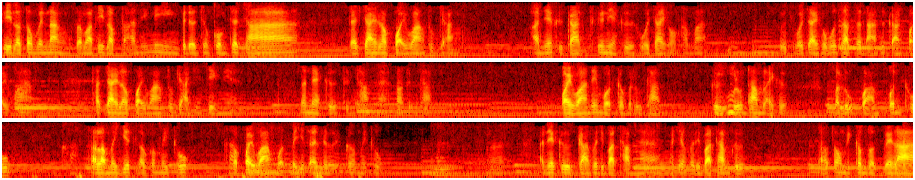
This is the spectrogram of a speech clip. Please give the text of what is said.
ที่เราต้องไปนั่งสมาธิหลับตานิ่งๆไปเดินจงกรมช้าๆแต่ใจเราปล่อยวางทุกอย่าง อันนี้คือการคือเนี่ยคือหัวใจของธรรมะคือหัวใจของพุทธศาสนาคือการปล่อยวาง ถ้าใจเราปล่อยวางทุกอย่างจริง ๆ เนี่ย นั่นแหละคือถึงธรรมนะเข้าถึงธรรมปล่อยวางได้หมดก็บรรลุธรรม คือบรรลุธรรมอะไรคือบรรลุความพ้นทุกข์ค่ะถ้าเราไม่ยึดเราก็ไม่ทุกข์ค่ะเราปล่อยวางหมดไม่ยึดอะไรเลยก็ไม่ทุกข์อืมอ่าอันนี้คือการปฏิบัติธรรมนะไม่ใช่ปฏิบัติธรรมคือ เราต้องมีกำหนดเวลา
